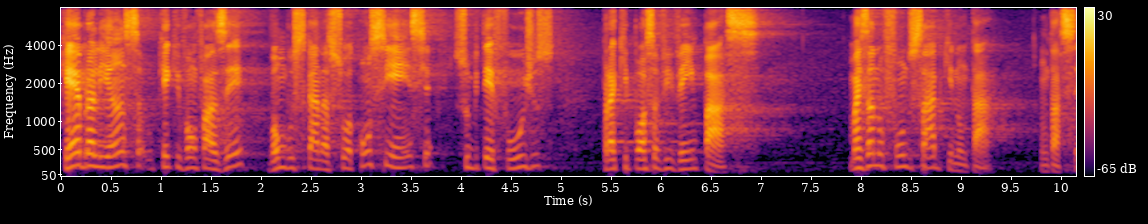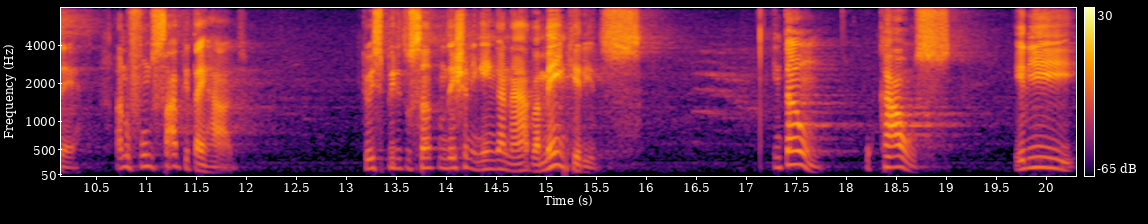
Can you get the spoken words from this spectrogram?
Quebra aliança, o que, que vão fazer? Vão buscar na sua consciência subterfúgios para que possa viver em paz. Mas lá no fundo sabe que não está, não está certo. Lá no fundo sabe que está errado. Que o Espírito Santo não deixa ninguém enganado. Amém, queridos? Então, o caos, ele,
